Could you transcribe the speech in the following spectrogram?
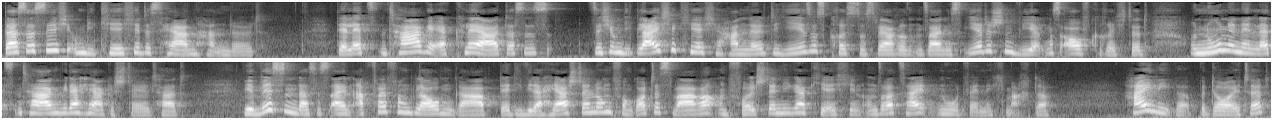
dass es sich um die Kirche des Herrn handelt der letzten Tage erklärt, dass es sich um die gleiche Kirche handelt, die Jesus Christus während seines irdischen Wirkens aufgerichtet und nun in den letzten Tagen wiederhergestellt hat. Wir wissen, dass es einen Abfall von Glauben gab, der die Wiederherstellung von Gottes wahrer und vollständiger Kirche in unserer Zeit notwendig machte. Heilige bedeutet,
